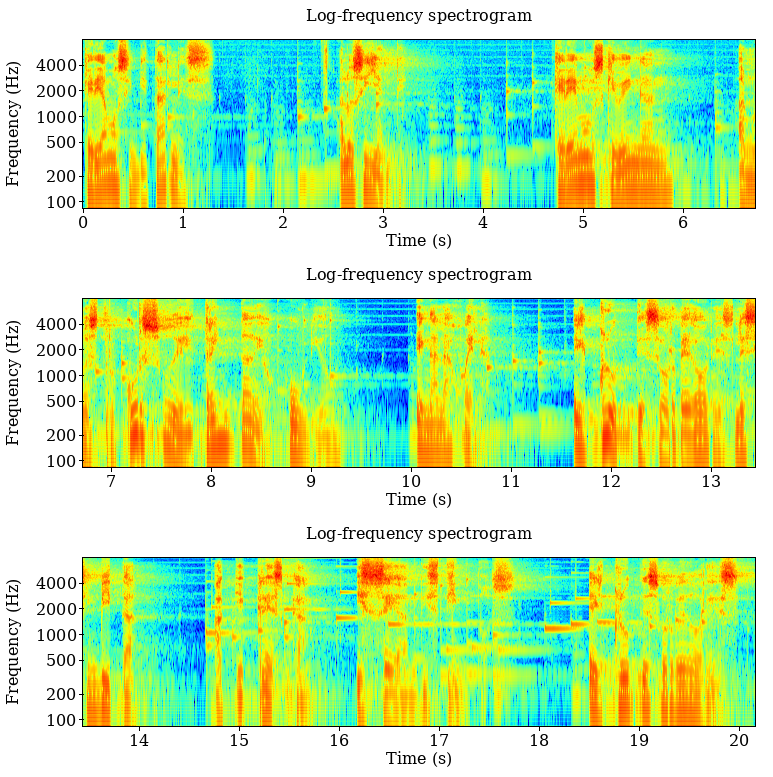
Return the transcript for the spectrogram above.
Queríamos invitarles a lo siguiente. Queremos que vengan a nuestro curso del 30 de junio en Alajuela. El Club de Sorbedores les invita a que crezcan y sean distintos. El Club de Sorbedores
